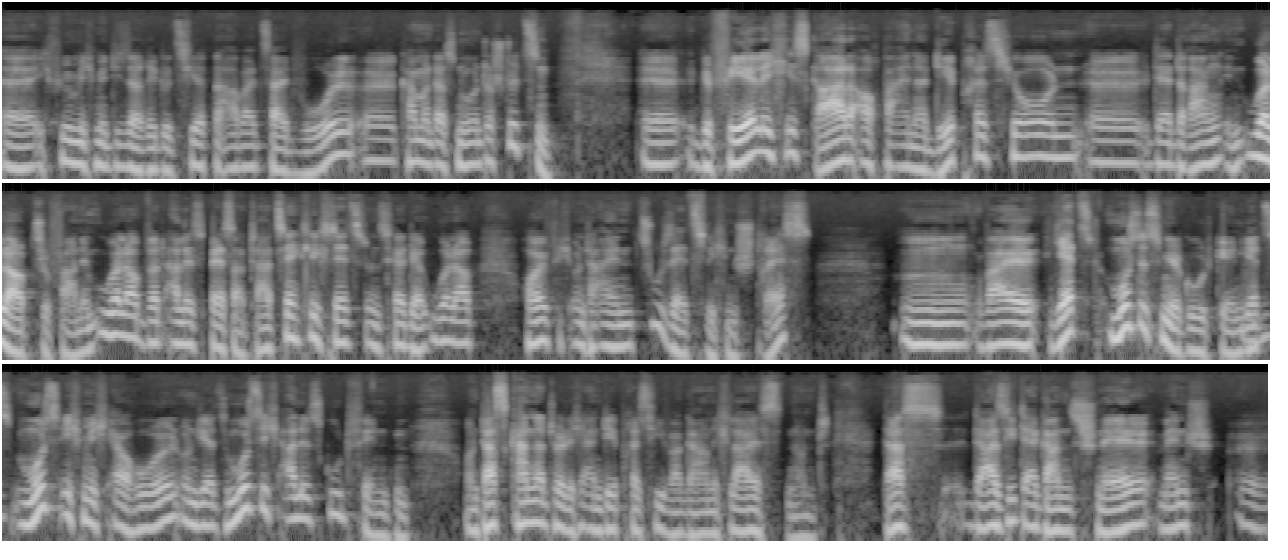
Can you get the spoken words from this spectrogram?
äh, ich fühle mich mit dieser reduzierten Arbeitszeit wohl, äh, kann man das nur unterstützen. Äh, gefährlich ist gerade auch bei einer Depression äh, der Drang, in Urlaub zu fahren. Im Urlaub wird alles besser. Tatsächlich setzt uns ja der Urlaub häufig unter einen zusätzlichen Stress. Mm, Weil jetzt muss es mir gut gehen, jetzt muss ich mich erholen und jetzt muss ich alles gut finden. Und das kann natürlich ein Depressiver gar nicht leisten. Und das, da sieht er ganz schnell, Mensch, äh,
